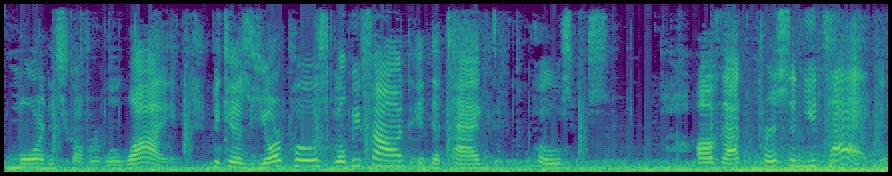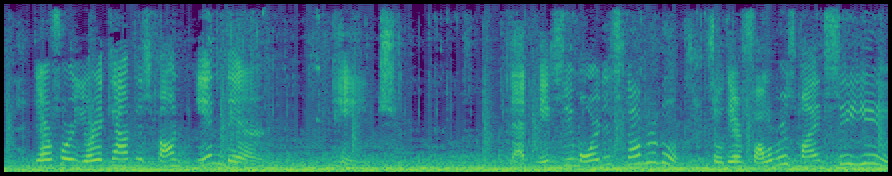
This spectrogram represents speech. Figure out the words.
more discoverable. Why? Because your post will be found in the tagged posts of that person you tagged. Therefore, your account is found in that makes you more discoverable. So their followers might see you.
